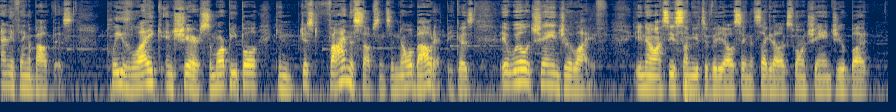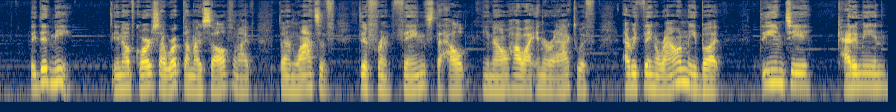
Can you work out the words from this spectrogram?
anything about this please like and share so more people can just find the substance and know about it because it will change your life. You know, I see some YouTube videos saying that psychedelics won't change you, but they did me. You know, of course, I worked on myself and I've done lots of different things to help, you know, how I interact with everything around me, but DMT, ketamine,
